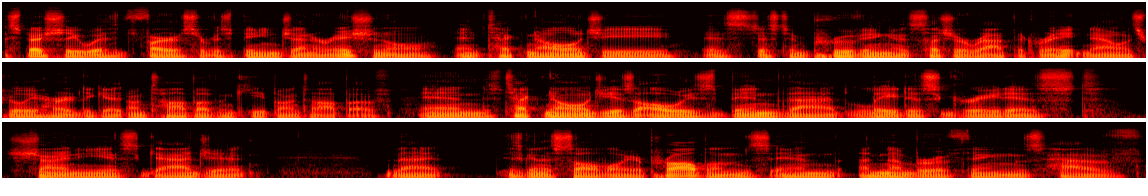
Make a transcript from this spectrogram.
especially with fire service being generational and technology is just improving at such a rapid rate now, it's really hard to get on top of and keep on top of. And technology has always been that latest, greatest, shiniest gadget that is going to solve all your problems. And a number of things have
